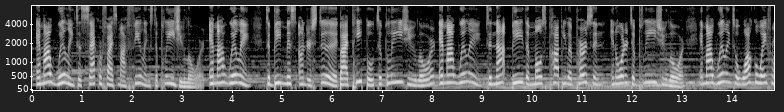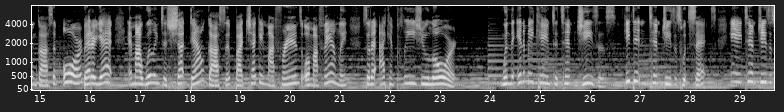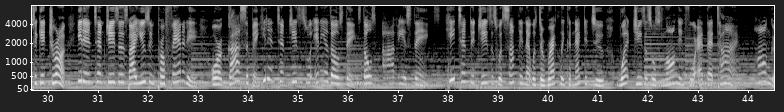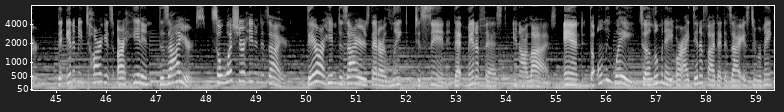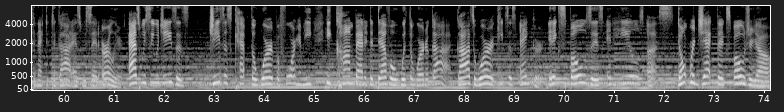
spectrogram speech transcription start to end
Am I willing to sacrifice my feelings to please you, Lord? Am I willing to be misunderstood by people to please you, Lord? Am I willing to not be the most popular person in order to please you, Lord? Am I willing to walk away from gossip? Or, better yet, am I willing to shut down gossip by checking my friends or my family so that I can please you, Lord? When the enemy came to tempt Jesus, he didn't tempt Jesus with sex. He ain't tempt Jesus to get drunk. He didn't tempt Jesus by using profanity or gossiping. He didn't tempt Jesus with any of those things, those obvious things. He tempted Jesus with something that was directly connected to what Jesus was longing for at that time hunger. The enemy targets our hidden desires. So, what's your hidden desire? There are hidden desires that are linked to sin that manifest in our lives. And the only way to illuminate or identify that desire is to remain connected to God, as we said earlier. As we see with Jesus, Jesus kept the word before him. He he combated the devil with the word of God. God's word keeps us anchored. It exposes and heals us. Don't reject the exposure, y'all.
